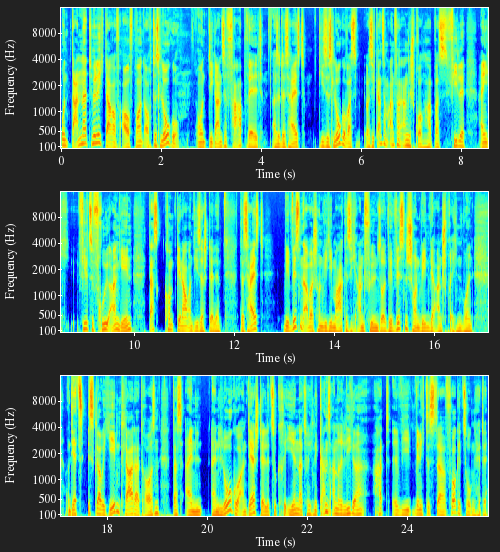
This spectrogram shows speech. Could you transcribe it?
Und dann natürlich darauf aufbauend auch das Logo und die ganze Farbwelt. Also das heißt, dieses Logo, was, was ich ganz am Anfang angesprochen habe, was viele eigentlich viel zu früh angehen, das kommt genau an dieser Stelle. Das heißt, wir wissen aber schon, wie die Marke sich anfühlen soll. Wir wissen schon, wen wir ansprechen wollen. Und jetzt ist, glaube ich, jedem klar da draußen, dass ein, ein Logo an der Stelle zu kreieren natürlich eine ganz andere Liga hat, äh, wie wenn ich das da vorgezogen hätte.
